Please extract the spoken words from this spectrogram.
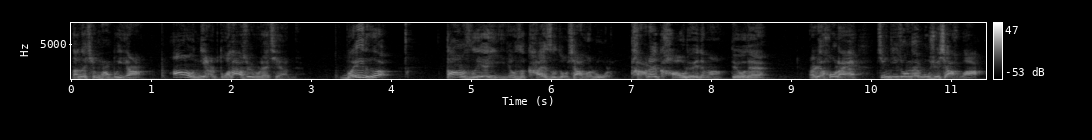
但那情况不一样。奥尼尔多大岁数才签的？韦德当时也已经是开始走下坡路了，他在考虑的嘛，对不对？而且后来竞技状态陆续下滑，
